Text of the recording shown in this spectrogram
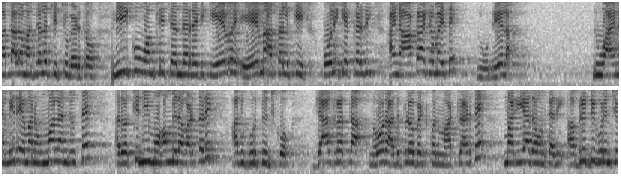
మతాల మధ్యలో చిచ్చు పెడతావు. నీకు వంశీ చందర్ రెడ్డికి ఏమి ఏమి అసలుకి పోలిక ఎక్కడిది? ఆయన ఆకాశం అయితే నువ్వు నేల. నువ్వు ఆయన మీద ఏమైనా ఉమ్మాలని చూస్తే అది వచ్చి నీ మొహం మీద పడుతుంది అది గుర్తుంచుకో. జాగ్రత్త నోరు అదుపులో పెట్టుకొని మాట్లాడితే మర్యాద ఉంటుంది. అభివృద్ధి గురించి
